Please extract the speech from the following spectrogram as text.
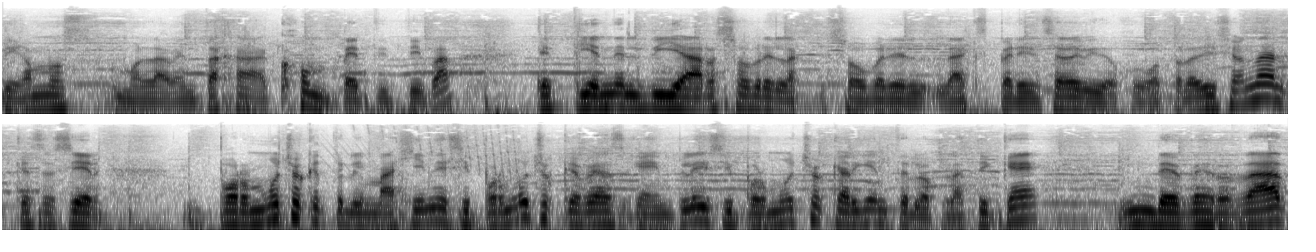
digamos, como la ventaja competitiva que tiene el VR sobre la, sobre la experiencia de videojuego tradicional. Que es decir, por mucho que te lo imagines y por mucho que veas gameplays y por mucho que alguien te lo platique, de verdad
